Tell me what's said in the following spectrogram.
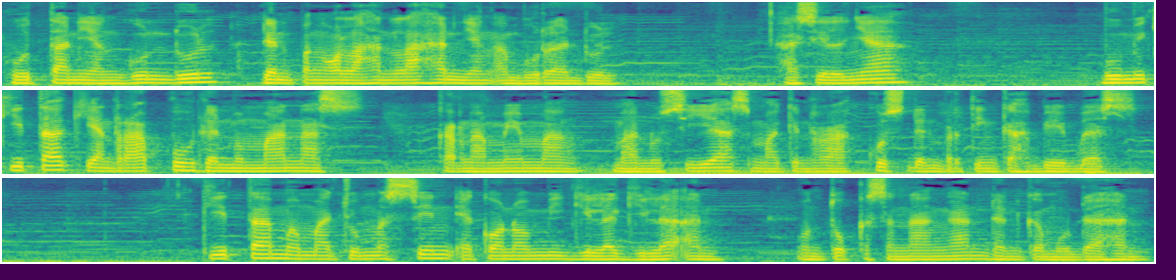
hutan yang gundul, dan pengolahan lahan yang amburadul. Hasilnya, bumi kita kian rapuh dan memanas karena memang manusia semakin rakus dan bertingkah bebas. Kita memacu mesin ekonomi gila-gilaan untuk kesenangan dan kemudahan.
